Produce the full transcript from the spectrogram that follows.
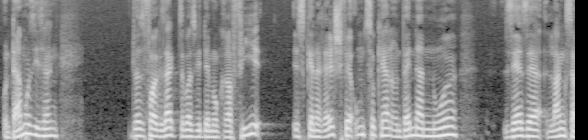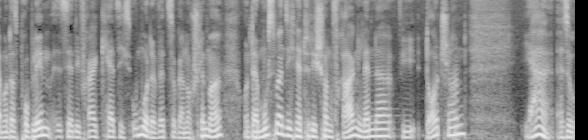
Und da muss ich sagen, du hast vorher gesagt, sowas wie Demografie ist generell schwer umzukehren und wenn dann nur sehr, sehr langsam. Und das Problem ist ja die Frage, kehrt sich's um oder wird es sogar noch schlimmer? Und da muss man sich natürlich schon fragen, Länder wie Deutschland, ja, also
